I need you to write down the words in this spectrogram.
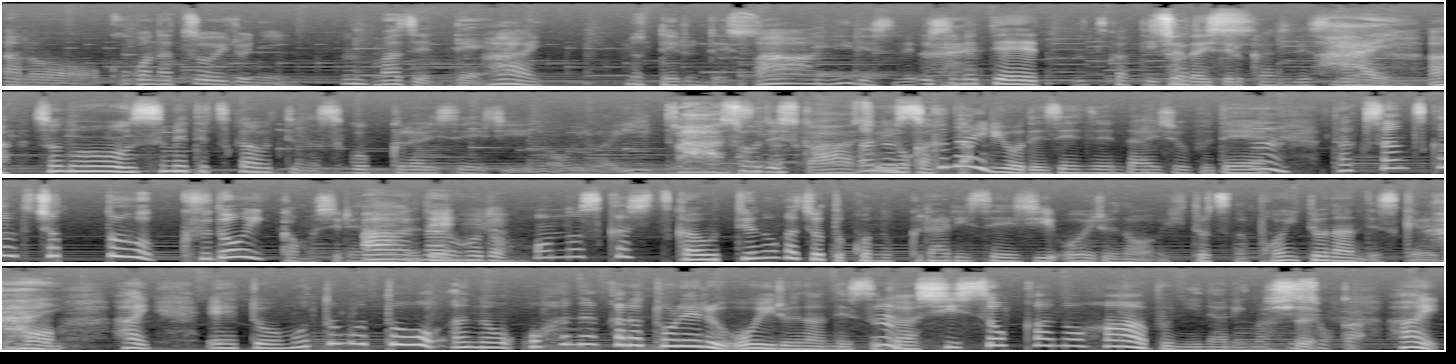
あのココナッツオイルにうん混ぜてはい。塗ってるんです。ああいいですね。薄めて使っていただいてる感じですね。はい。あその薄めて使うっていうのはすごくクラリセージのオイルはいいと思います。あ、そうですか。あの。少ない量で全然大丈夫で、うんたくさん使うとちょっとくどいかもしれないあ、のでなるほど。ほんの少し使うっていうのがちょっとこのクラリセージオイルの一つのポイントなんですけれども、はい。はい、えっ、ともともとあのお花から取れるオイルなんですが、うん。シソ科のハーブになります。シソ。科。はい、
